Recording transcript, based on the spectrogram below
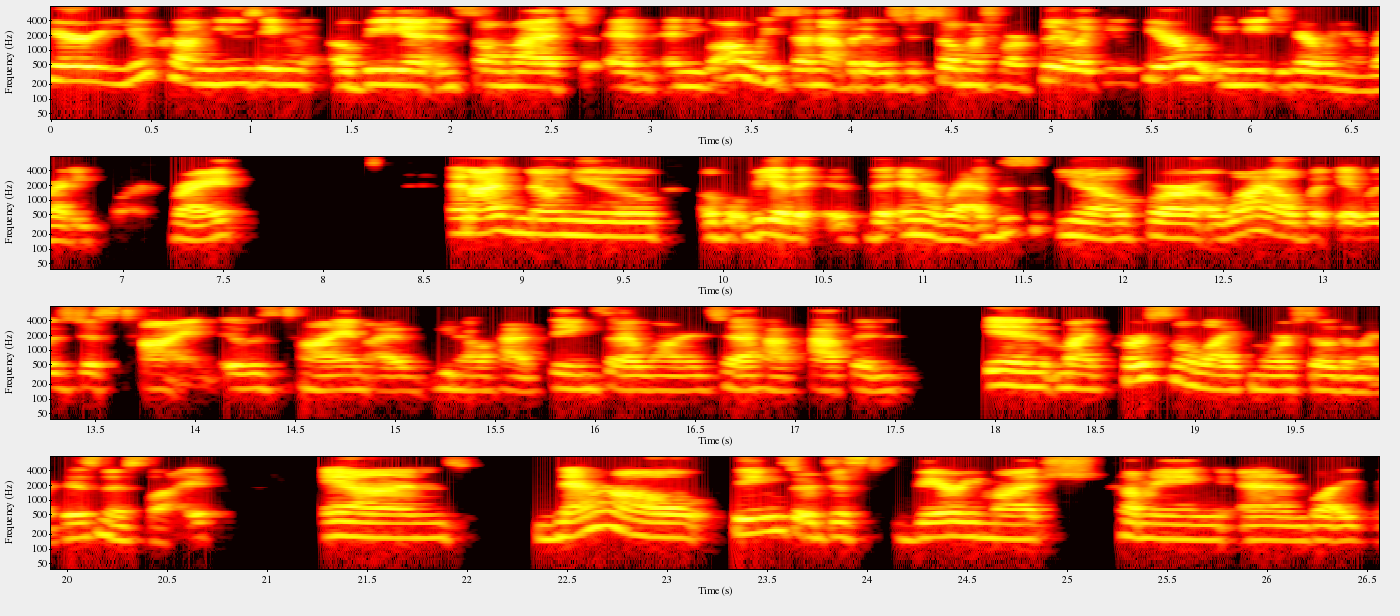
here you come using obedient and so much and and you've always done that but it was just so much more clear like you hear what you need to hear when you're ready for it right? And i've known you via the, the interwebs you know for a while but it was just time. It was time i you know had things that i wanted to have happen in my personal life more so than my business life. And now things are just very much coming and like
